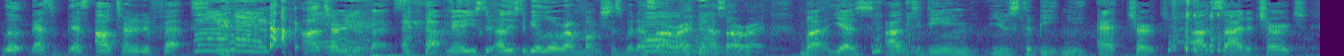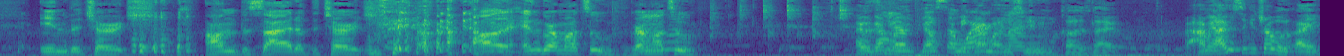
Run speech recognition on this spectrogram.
look, that's that's alternative facts. Mm-hmm. alternative facts. I mean, I used to I used to be a little rambunctious, but that's all right. That's all right. But yes, Auntie Dean used to beat me at church, outside of church, in the church, on the side of the church, all that, and grandma too. Grandma too. I mean, grandma, You're a gra- piece I mean, grandma used to man. give me because like, I mean, I used to get trouble. Like,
